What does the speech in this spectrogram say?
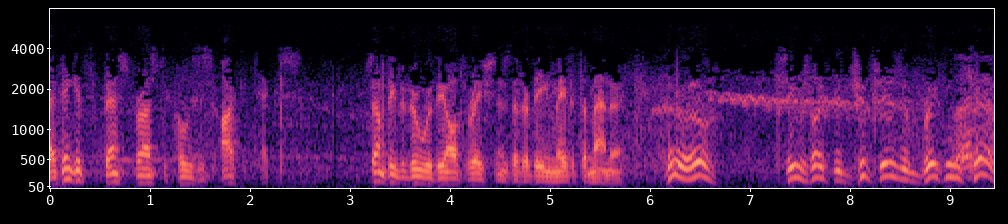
I think it's best for us to pose as architects. Something to do with the alterations that are being made at the manor. Well, seems like the gypsies are breaking camp.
